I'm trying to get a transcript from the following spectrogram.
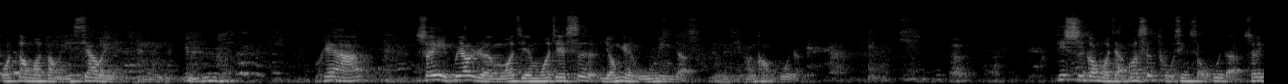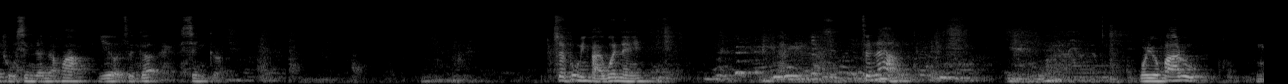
我懂，我懂，你笑诶，嗯，OK 啊，所以不要惹摩羯，摩羯是永远无名的，很恐怖的。第十宫我讲过是土星守护的，所以土星人的话也有这个性格。所以不明白问呢？真的、啊？我有八入，嗯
